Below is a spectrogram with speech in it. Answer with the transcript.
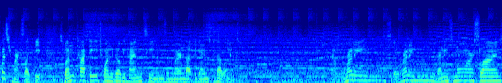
question marks like these. Just one to talk to each one to go behind the scenes and learn about the game's development. Now we're running, still running, running some more. Slimes.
